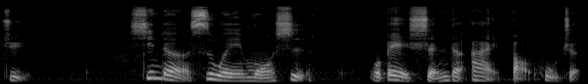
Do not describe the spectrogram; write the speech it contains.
拒。新的思维模式：我被神的爱保护着。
